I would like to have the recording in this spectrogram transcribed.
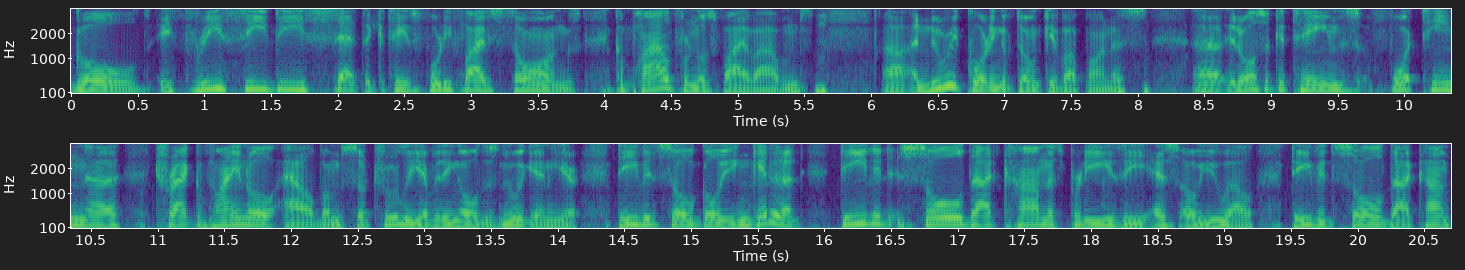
Gold, a three CD set that contains 45 songs compiled from those five albums, uh, a new recording of Don't Give Up on Us. Uh, it also contains 14 uh, track vinyl albums, so truly everything old is new again here. David Soul Gold, you can get it at davidsoul.com. That's pretty easy, S O U L, davidsoul.com.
